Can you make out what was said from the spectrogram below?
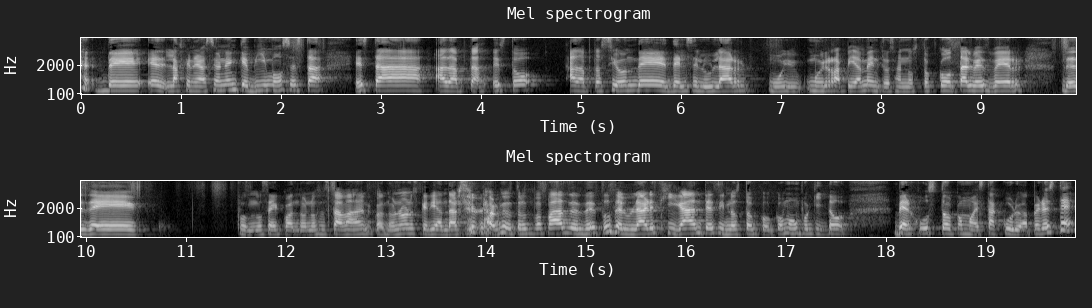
de eh, la generación en que vimos esta, esta adapta, esto, adaptación de, del celular muy, muy rápidamente. O sea, nos tocó tal vez ver desde pues no sé, cuando nos estaban, cuando no nos querían dar celular nuestros papás, desde estos celulares gigantes y nos tocó como un poquito ver justo como esta curva. Pero este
